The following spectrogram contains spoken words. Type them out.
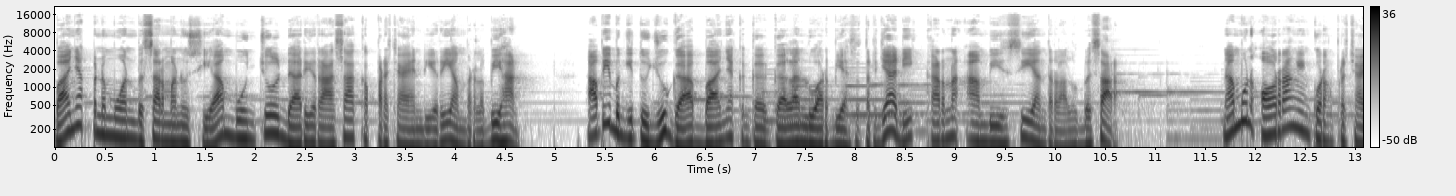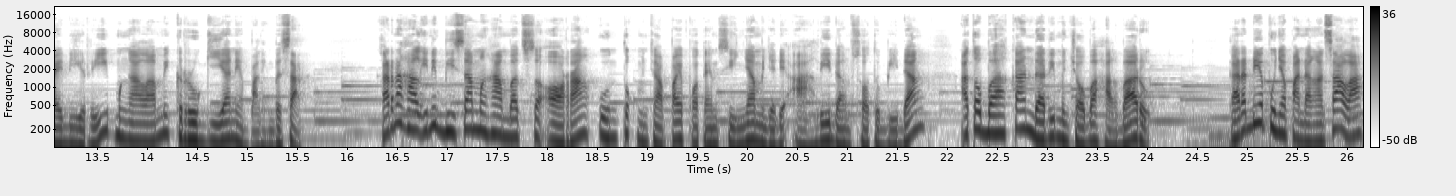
Banyak penemuan besar manusia muncul dari rasa kepercayaan diri yang berlebihan. Tapi begitu juga banyak kegagalan luar biasa terjadi karena ambisi yang terlalu besar. Namun orang yang kurang percaya diri mengalami kerugian yang paling besar. Karena hal ini bisa menghambat seorang untuk mencapai potensinya menjadi ahli dalam suatu bidang atau bahkan dari mencoba hal baru. Karena dia punya pandangan salah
